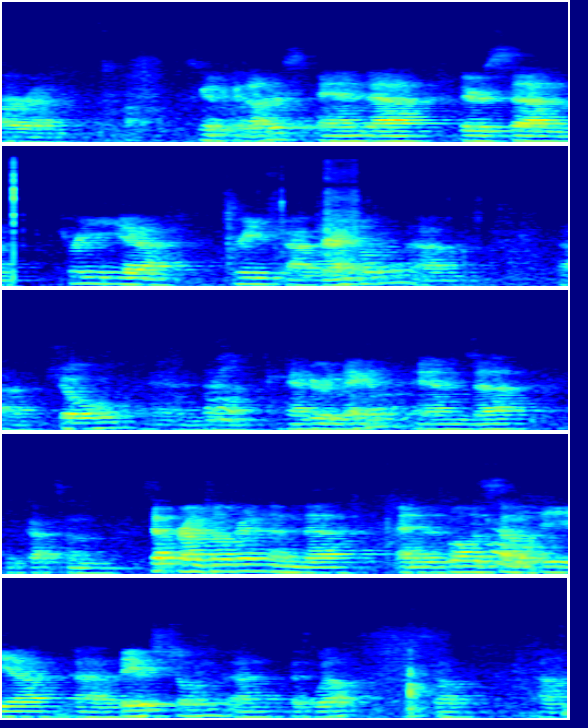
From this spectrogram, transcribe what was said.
our uh, significant others. And uh, there's um, three, uh, three uh, grandchildren, uh, and uh, Andrew and Megan. And uh, we've got some step-grandchildren and, uh, and as well as some of the uh, uh, Baelish children uh, as well. So um,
